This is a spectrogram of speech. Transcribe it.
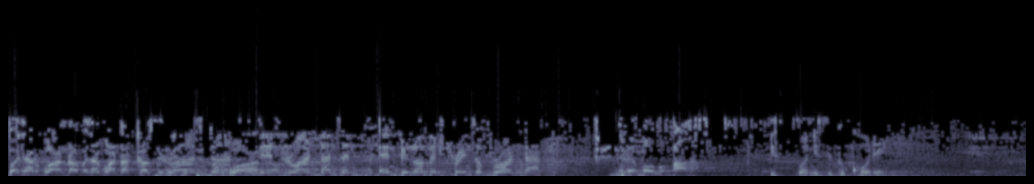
banyarwanda banyarwandakazi n'inshuti Rwandans and Rwandans and, and beloved friends of Rwanda. shame on us Isoni zidukore.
